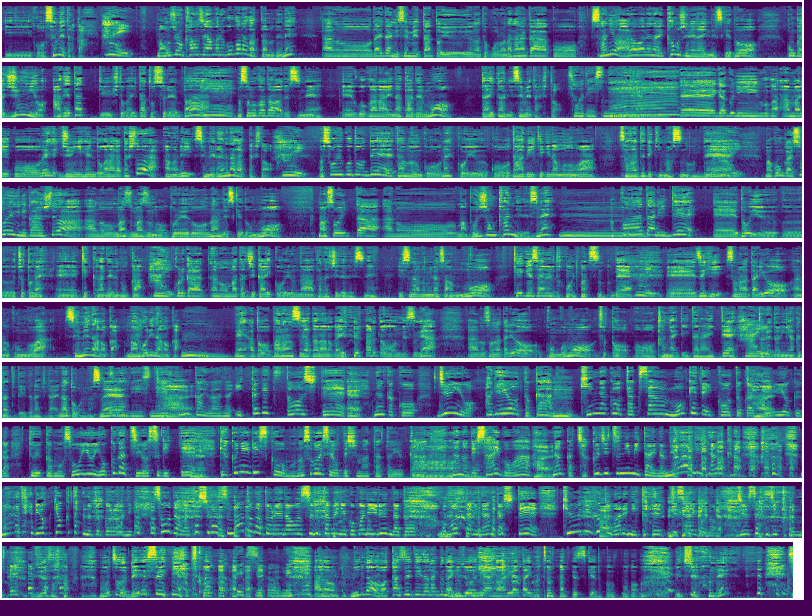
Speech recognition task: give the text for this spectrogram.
こう、攻めたか。はい。まあ、もちろん為替あまり動かなかったのでね、あのー、大胆に攻めたというようなところ、なかなか、こう、差には現れないかもしれないんですけど、今回順位を上げたっていう人がいたとすれば、えー、まあ、その方はですね、えー、動かない中でも、大胆に攻めた人。そうですね。ねえー、逆に僕はあんまりこうね、順位に変動がなかった人はあまり攻められなかった人。はい。まあ、そういうことで多分こうね、こういうこうダービー的なものは差が出てきますので、はい。まあ今回損益に関しては、あの、まずまずのトレードなんですけども、まあそういった、あのー、まあポジション管理ですね。まあ、このあたりで、えー、どういう、ちょっとね、えー、結果が出るのか、はい、これから、あの、また次回以降、いろんな形でですね、リスナーの皆さんも経験されると思いますので、はい、えー、ぜひ、そのあたりを、あの、今後は、攻めなのか、守りなのか、はい。うん、ね、あと、バランス型なのか、いろいろあると思うんですが、あの、そのあたりを今後も、ちょっと、考えていただいて、はい、トレードに役立てていただきたいなと思いますね。そうですね。はい、今回は、あの、1ヶ月通して、ええ、なんかこう、順位を上げようとか、うん、金額をたくさん儲けていこうとか、っていう意欲が、はい、というかもうそういう欲が強すぎて、ね、逆にリスクをものすごい背負ってしまったというか、なので最後は、なんか着実にみたいな、妙になんか まるで両極端のところに、そうだ、私はスマートなトレーダーをするためにここにいるんだと思ったりなんかして、急にふと我に返って最後の13時間で。藤田さん、もうちょっと冷静にやっそうですよね。あの、みんなを沸かせていただくのは非常にあの、ありがたいことなんですけども、一 応ね、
